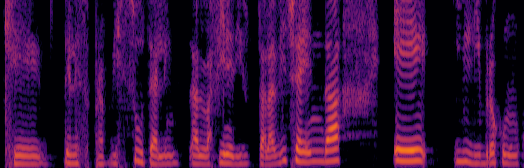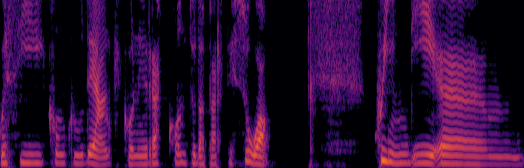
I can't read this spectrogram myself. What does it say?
che, delle sopravvissute alla fine di tutta la vicenda e il libro comunque si conclude anche con il racconto da parte sua. Quindi ehm,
